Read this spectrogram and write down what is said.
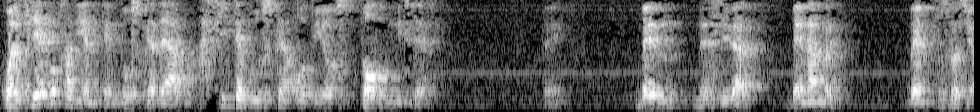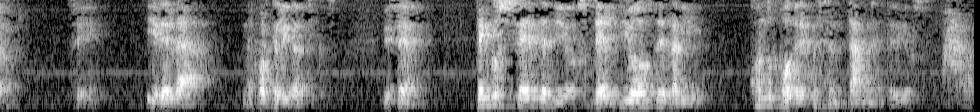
cual ciego radiante en busca de agua, así te busca, oh Dios, todo mi ser. ¿Ven necesidad? ¿Ven hambre? ¿Ven frustración? Sí. Y de la mejor calidad, chicos. Dice, tengo sed de Dios, del Dios de la vida. ¿Cuándo podré presentarme ante Dios? Wow.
